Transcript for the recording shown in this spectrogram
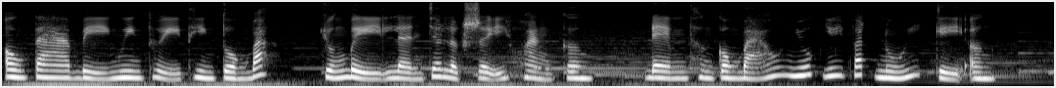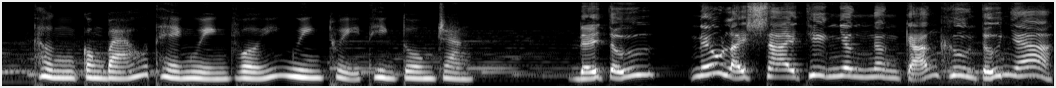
ông ta bị Nguyên Thủy Thiên Tôn bắt, chuẩn bị lệnh cho lực sĩ Hoàng Cân đem thần công báo nhốt dưới vách núi Kỳ Ân. Thần công báo thề nguyện với Nguyên Thủy Thiên Tôn rằng Đệ tử, nếu lại sai thiên nhân ngăn cản Khương Tử Nha,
